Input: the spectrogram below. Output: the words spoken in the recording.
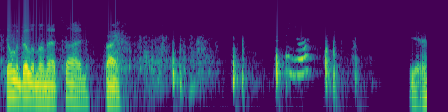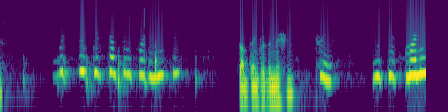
It's the only building on that side. Thanks. Senor, Yes? would you give something for the mission? Something for the mission? Please. You give money?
